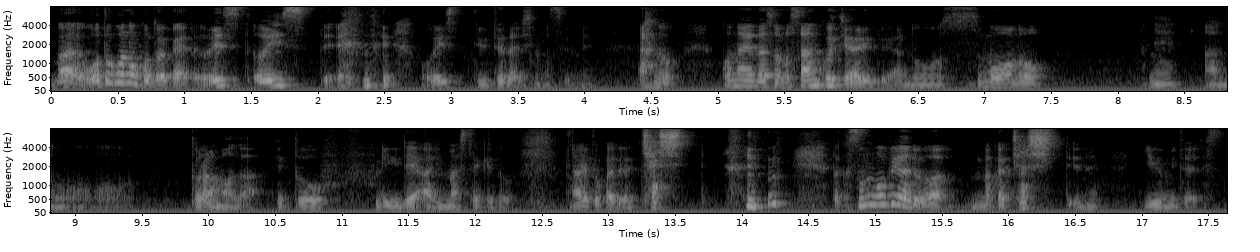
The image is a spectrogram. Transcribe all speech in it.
まあ男の子とかやったら「おいす」おいすって「おいす」って言ってたりしますよね。あのこの間そのサンクチュアリというあの相撲のねあのドラマがえっと振りでありましたけどあれとかでは「チャシ」って。だから相撲部屋ではなんか「チャシ」ってね言うみたいです。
